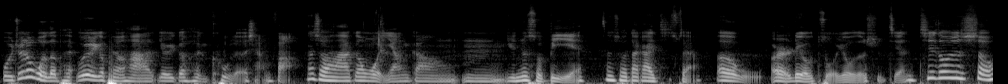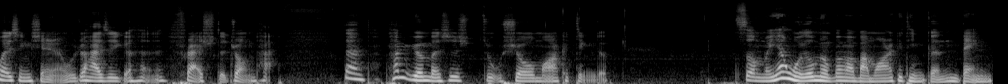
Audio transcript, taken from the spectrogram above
我觉得我的朋，我有一个朋友，他有一个很酷的想法。那时候他跟我一样，刚嗯研究所毕业，那时候大概几岁啊？二五二六左右的时间，其实都是社会新鲜人，我觉得还是一个很 fresh 的状态。但他们原本是主修 marketing 的，怎么样我都没有办法把 marketing 跟 bank。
